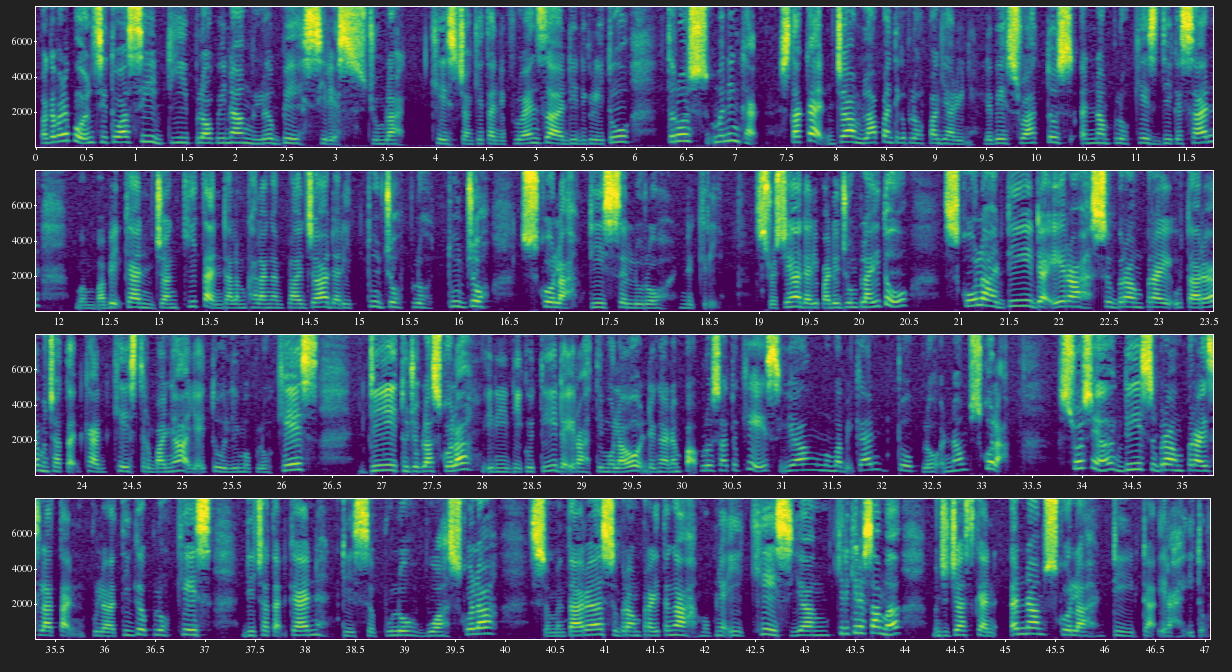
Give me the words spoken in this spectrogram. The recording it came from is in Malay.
Bagaimanapun, situasi di Pulau Pinang lebih serius. Jumlah kes jangkitan influenza di negeri itu terus meningkat. Setakat jam 8.30 pagi hari ini, lebih 160 kes dikesan membabitkan jangkitan dalam kalangan pelajar dari 77 sekolah di seluruh negeri. Seterusnya daripada jumlah itu, sekolah di daerah seberang Perai Utara mencatatkan kes terbanyak iaitu 50 kes di 17 sekolah. Ini diikuti daerah Timur Laut dengan 41 kes yang membabitkan 26 sekolah. Seterusnya, di seberang Perai Selatan pula 30 kes dicatatkan di 10 buah sekolah. Sementara seberang Perai Tengah mempunyai kes yang kira-kira sama menjejaskan 6 sekolah di daerah itu.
